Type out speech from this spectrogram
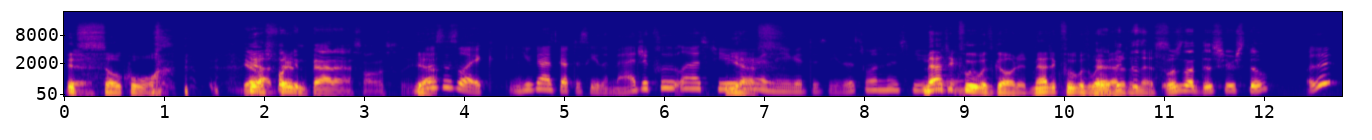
It's yeah. so cool. yeah, Yeah, it fucking badass, honestly. yeah. This is like you guys got to see the Magic Flute last year, Yes. and then you get to see this one this year. Magic Flute was goaded. Magic Flute was way And better think than this. Wasn't that this year still? Was it?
